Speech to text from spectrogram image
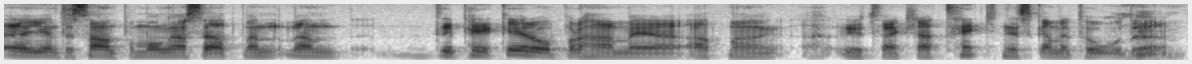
är ju intressant på många sätt, men, men det pekar ju då på det här med att man utvecklar tekniska metoder mm.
